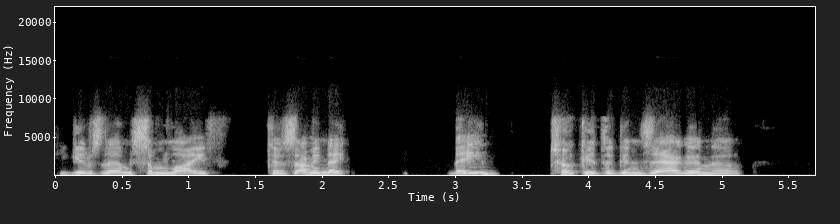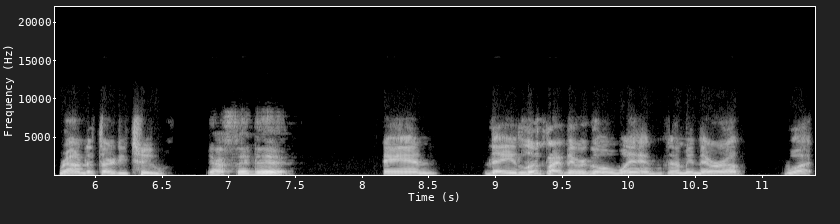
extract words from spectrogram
he gives them some life because I mean they they took it to Gonzaga in the round of 32, Yes, they did. and they looked like they were going to win. I mean, they were up what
